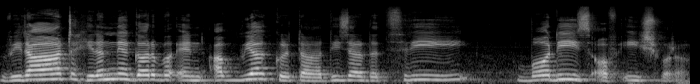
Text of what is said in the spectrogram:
Virat, Hiranyagarbha, and Avyakrita, these are the three bodies of Ishvara.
